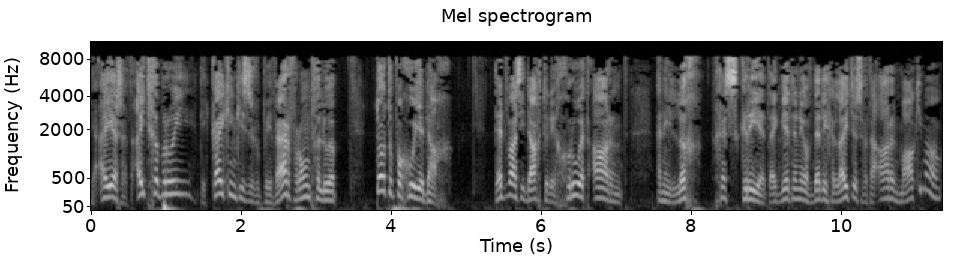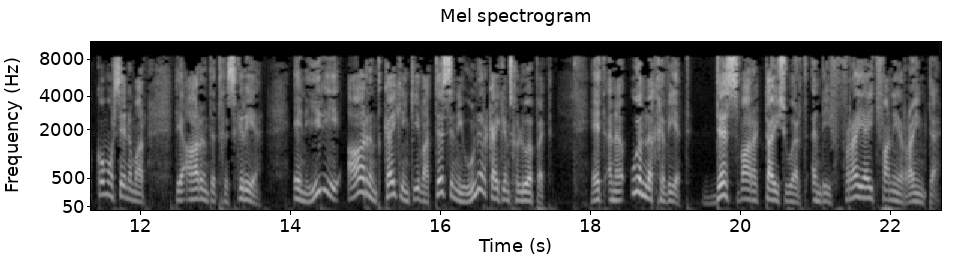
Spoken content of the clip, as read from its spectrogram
Die eiers het uitgebroei, die kuikentjies het op die werf rondgeloop tot op 'n goeie dag. Dit was die dag toe die groot arend in die lug geskree het. Ek weet nou nie of dit die geluid is wat 'n arend maak nie, maar kom ons sê nou maar die arend het geskree. En hierdie arend kuikentjie wat tussen die hoenderkuikens geloop het, het in 'n oomblik geweet, dis waar ek tuis hoort in die vryheid van die ruimte.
